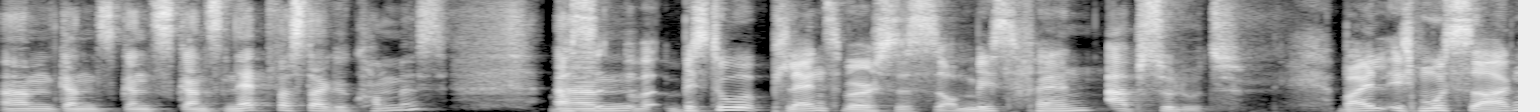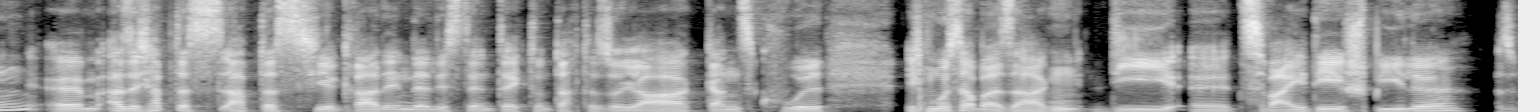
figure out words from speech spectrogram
ähm, ganz, ganz, ganz nett, was da gekommen ist. Was, ähm, bist du Plants vs. Zombies Fan? Absolut. Weil ich muss sagen, ähm, also ich habe das, hab das hier gerade in der Liste entdeckt und dachte so, ja, ganz cool. Ich muss aber sagen, die äh, 2D-Spiele, also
